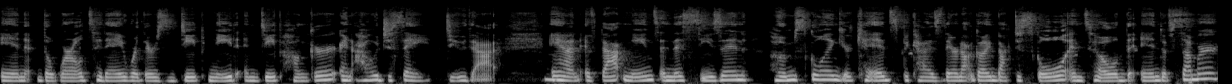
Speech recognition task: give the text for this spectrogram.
in the world today where there's deep need and deep hunger? And I would just say, do that. Mm-hmm. And if that means in this season, homeschooling your kids because they're not going back to school until the end of summer,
